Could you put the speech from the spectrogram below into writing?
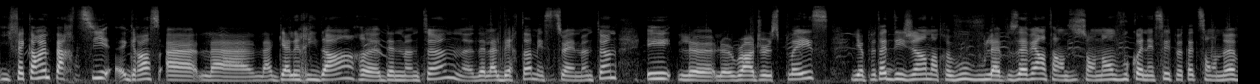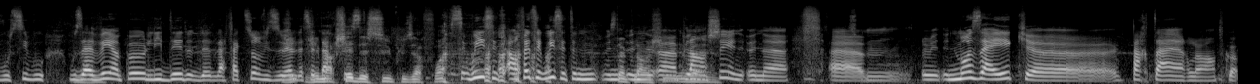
il fait quand même partie, grâce à la, la galerie d'art euh, d'Edmonton, de l'Alberta, mais située à Edmonton, et le, le Rogers Place. Il y a peut-être des gens d'entre vous, vous, avez entendu son nom, vous connaissez peut-être son œuvre aussi, vous, vous avez un peu l'idée de, de la facture visuelle de J'ai j'ai cet marché artiste. dessus plusieurs fois. Oui, en fait, c'est, oui, c'est une, un une- plancher, un ouais. plancher, une, euh, une mosaïque euh, par terre, là, en tout cas.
